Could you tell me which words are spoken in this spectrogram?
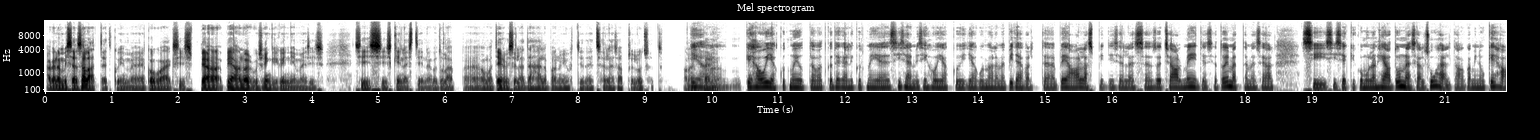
aga no mis seal salata, et kui me kogu aeg siis pea, pea norgus ringi kõnnime, siis siis, siis kindlasti nagu tuleb äh, oma tervisele tähelepanu juhtida, et selles absoluutselt ja päri. kehahoiakud mõjutavad ka tegelikult meie sisemisi hoiakuid ja kui me oleme pidevalt äh, pea allaspidi selles äh, sotsiaalmeedias ja toimetame seal, siis isegi kui mul on hea tunne seal suhelda, aga minu keha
